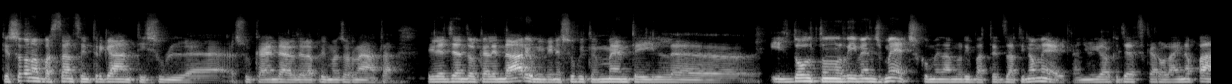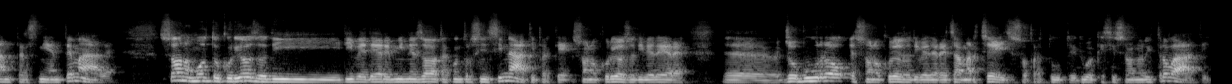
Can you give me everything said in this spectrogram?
che sono abbastanza intriganti sul, sul, calendario della prima giornata. Rileggendo il calendario mi viene subito in mente il, il Dalton Revenge Match, come l'hanno ribattezzato in America, New York Jets, Carolina Panthers, niente male. Sono molto curioso di, di, vedere Minnesota contro Cincinnati perché sono curioso di vedere eh, Joe Burrow e sono curioso di vedere Jamar Chase, soprattutto i due che si sono ritrovati.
